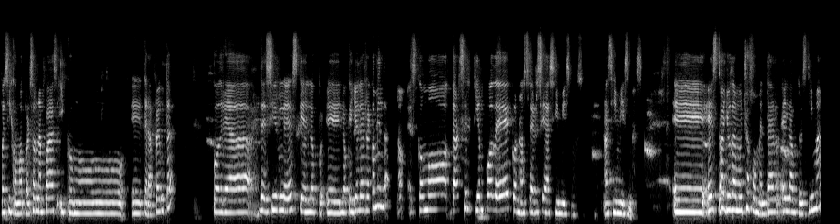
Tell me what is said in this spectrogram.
pues sí, como persona paz y como eh, terapeuta, podría decirles que lo, lo, que yo les recomiendo, ¿no? Es como darse el tiempo de conocerse a sí mismos, a sí mismas. esto ayuda mucho a fomentar el autoestima,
